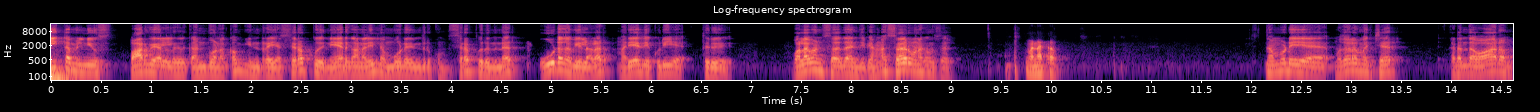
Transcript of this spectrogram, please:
இ தமிழ் நியூஸ் பார்வையாளர்களுக்கு அன்பு வணக்கம். இன்றைய சிறப்பு நேர்காணலில் நம்மோடு இருந்திருக்கும் சிறப்பு விருந்தினர் ஊடகவியலாளர் மரியாதைக்குரிய திரு வளவன் சார் தான் இருக்காங்க சார் வணக்கம் சார் வணக்கம். நம்முடைய முதலமைச்சர் கடந்த வாரம்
